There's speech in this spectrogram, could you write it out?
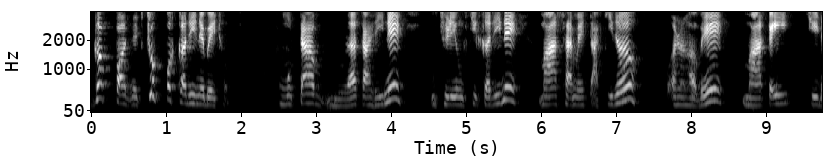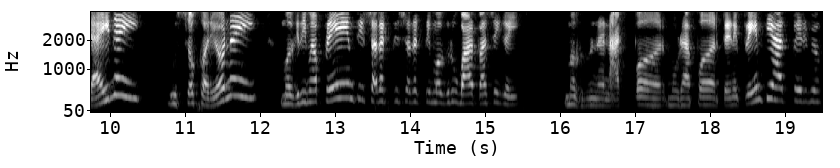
ગપ્પ અને ચૂપ કરીને બેઠો. મોટા ડોળા કાઢીને પૂંછડી ઊંચી કરીને, મા સામે તાકી રહ્યો, પણ હવે મા કંઈ ચીડાઈ નહીં. ગુસ્સો કર્યો નહીં. મગરીમાં પ્રેમથી સરકતી સરકતી મગરું બાળ પાસે ગઈ. મગરુના નાક પર, મોઢા પર તેણે પ્રેમથી હાથ ફેરવ્યો.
